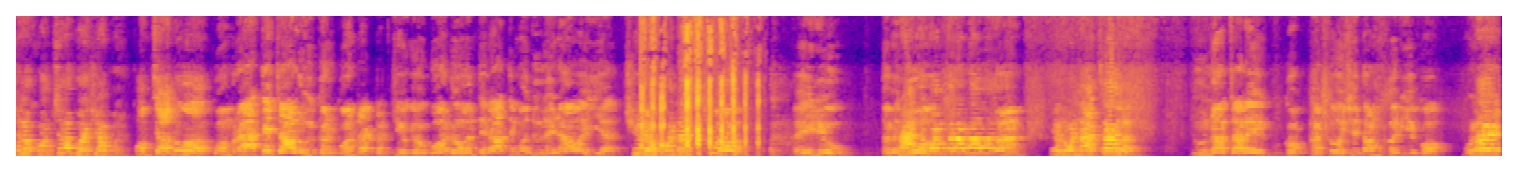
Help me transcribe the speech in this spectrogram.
ચલો કોમ ચલો પહોંચ્યો આપણે. કોમ ચાલુ હોય. કોમ રાતે ચાલુ ઈકર કોન્ટ્રાક્ટર ચિયો કેવો ગોડો હોય તે રાતે મજૂર લઈને આવે યાર. શું એવો કોન્ટ્રાક્ટ શું રહ્યો. તમે રાતે જુઓ. કામ એ રોજ ના ચાલે. તું ના ચાલે કરતો હશે તાણ કરીએ કો. બોલાય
